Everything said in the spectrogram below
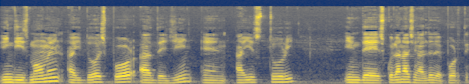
In this moment, I do sport at the gym and I study in the Escuela Nacional de Deporte.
